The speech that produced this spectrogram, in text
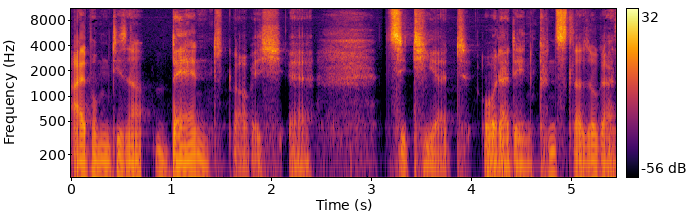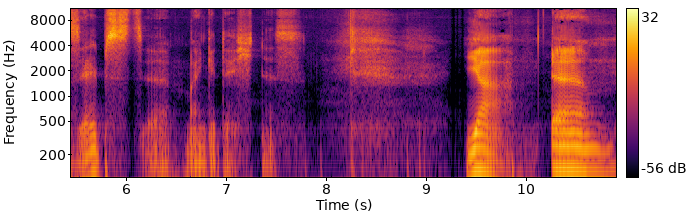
Album dieser Band, glaube ich, äh, zitiert oder den Künstler sogar selbst, äh, mein Gedächtnis. Ja, ähm,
